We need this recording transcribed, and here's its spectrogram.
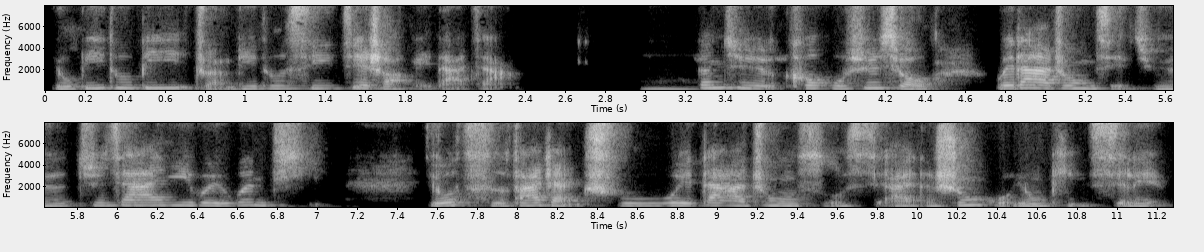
由 B to B 转 B to C 介绍给大家。根据客户需求，为大众解决居家异味问题，由此发展出为大众所喜爱的生活用品系列。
